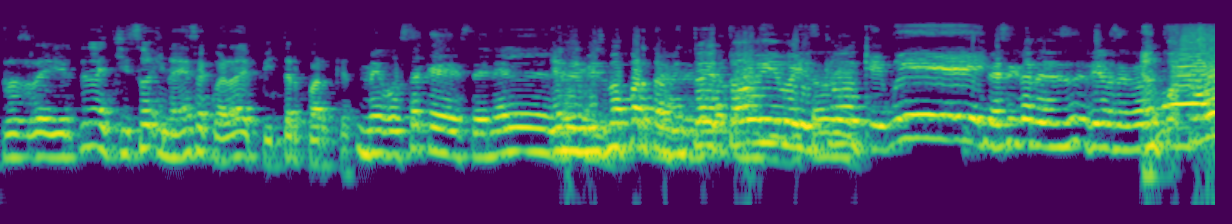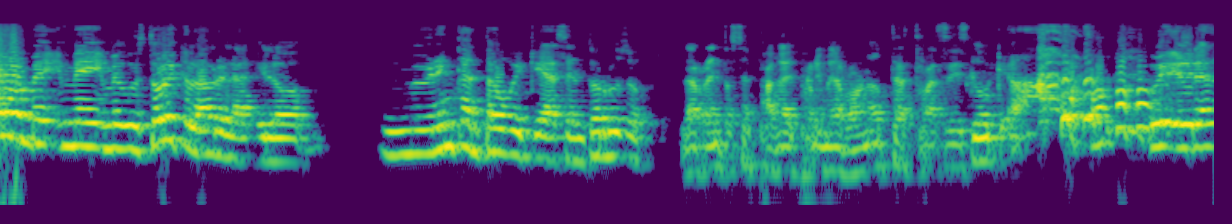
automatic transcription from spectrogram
Pues revierten el hechizo y nadie se acuerda de Peter Parker. Me gusta que esté en el... En el mismo apartamento de Toby, güey. Es como que, güey. Es que me, me, me gustó, güey, que lo abre la, y lo. Me hubiera encantado, güey, que acento ruso. La renta se paga el primero, no te atrases. Es como que. ¡ah! Güey, era-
